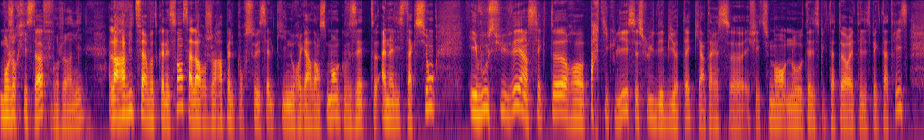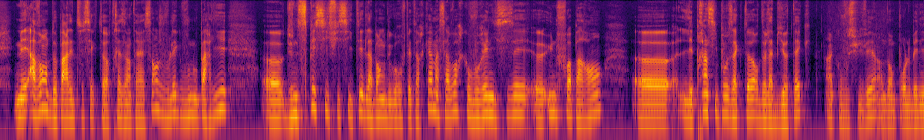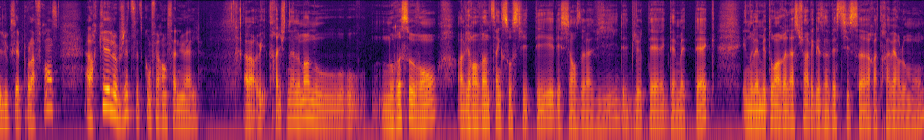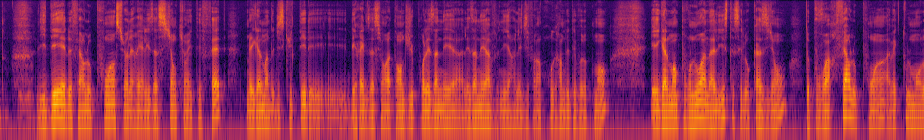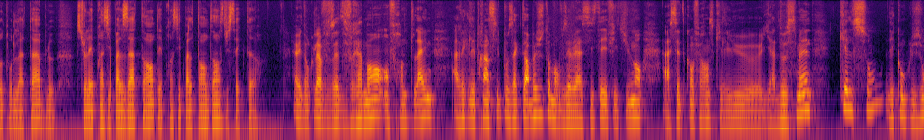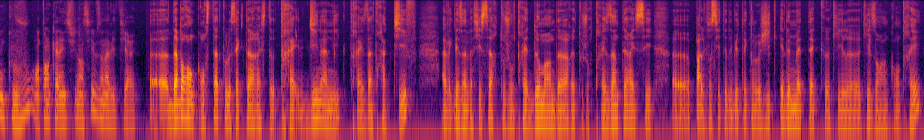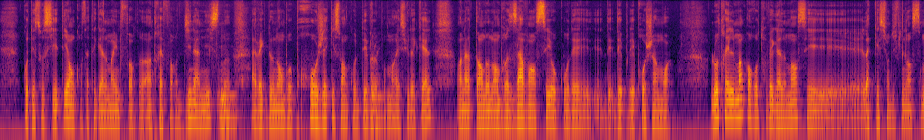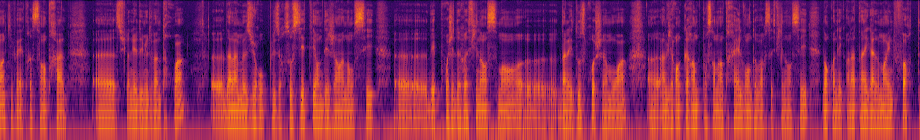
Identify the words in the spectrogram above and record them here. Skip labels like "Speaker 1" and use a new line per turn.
Bonjour Christophe.
Bonjour Hamid.
Alors ravi de faire votre connaissance. Alors je rappelle pour ceux et celles qui nous regardent en ce moment que vous êtes analyste action et vous suivez un secteur euh, particulier, c'est celui des biotech qui intéresse euh, effectivement nos téléspectateurs et téléspectatrices. Mais avant de parler de ce secteur très intéressant, je voulais que vous nous parliez euh, d'une spécificité de la banque de Grove Petercam, à savoir que vous réunissez une fois par an les principaux acteurs de la biotech Hein, que vous suivez hein, pour le Benelux et pour la France. Alors, quel est l'objet de cette conférence annuelle?
Alors oui, traditionnellement, nous, nous recevons environ 25 sociétés des sciences de la vie, des biotech, des medtech, et nous les mettons en relation avec des investisseurs à travers le monde. L'idée est de faire le point sur les réalisations qui ont été faites, mais également de discuter des, réalisations attendues pour les années, les années à venir, les différents programmes de développement. Et également pour nous, analystes, c'est l'occasion de pouvoir faire le point avec tout le monde autour de la table sur les principales attentes et principales tendances du secteur.
Ah donc là, vous êtes vraiment en front line avec les principaux acteurs. Ben justement, vous avez assisté effectivement à cette conférence qui a eu lieu euh, il y a deux semaines quelles sont les conclusions que vous, en tant qu'analyste financier, vous en avez tirées?
Euh, D'abord, on constate que le secteur reste très dynamique, très attractif, avec des investisseurs toujours très demandeurs et toujours très intéressés euh, par les sociétés de biotechnologie et de medtech qu'ils ont rencontrées. Côté société, on constate également une forte, un très fort dynamisme mhm. avec de nombreux projets qui sont en cours de développement et sur lesquels on attend de nombreuses avancées au cours des, des prochains mois. L'autre élément qu'on retrouve également, c'est la question du financement qui va être centrale euh, sur l'année 2023, euh, dans la mesure où plusieurs sociétés ont déjà annoncé euh, des projets de refinancement dans les 12 prochains mois. environ 40% d'entre elles vont devoir se financer. Donc on, on attend également une forte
